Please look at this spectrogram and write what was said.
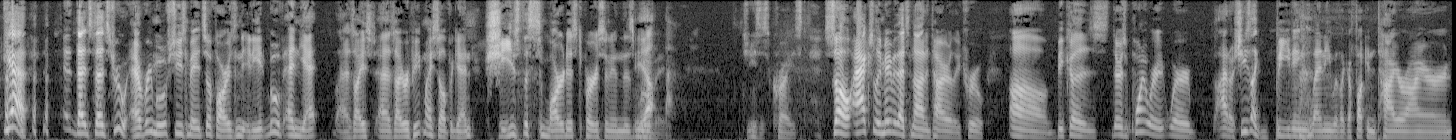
yeah, that's that's true. Every move she's made so far is an idiot move, and yet, as I as I repeat myself again, she's the smartest person in this movie. Yeah. Jesus Christ. So actually, maybe that's not entirely true, um, because there's a point where where I don't know, she's like beating Lenny with like a fucking tire iron.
